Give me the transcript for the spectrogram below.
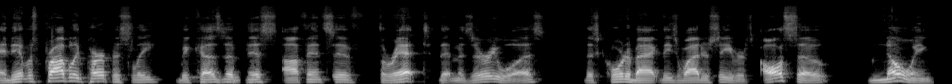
And it was probably purposely because of this offensive threat that Missouri was, this quarterback, these wide receivers. Also, knowing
